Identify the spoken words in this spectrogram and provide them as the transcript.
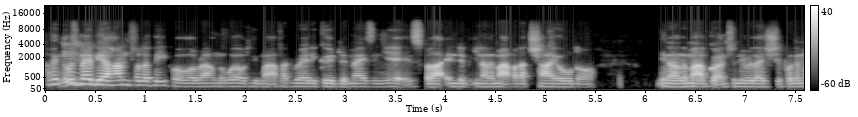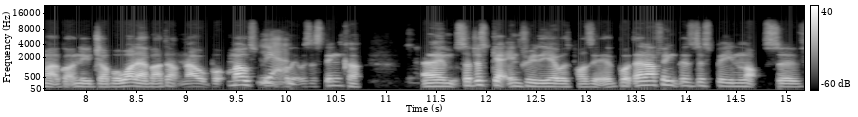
I think there was Mm. maybe a handful of people around the world who might have had really good, amazing years, but like, indi- you know, they might have had a child or you know, they might have got into a new relationship or they might have got a new job or whatever. I don't know, but most people Yeah. it was a stinker. Um, so just getting through the year was positive. But then I think there's just been lots of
